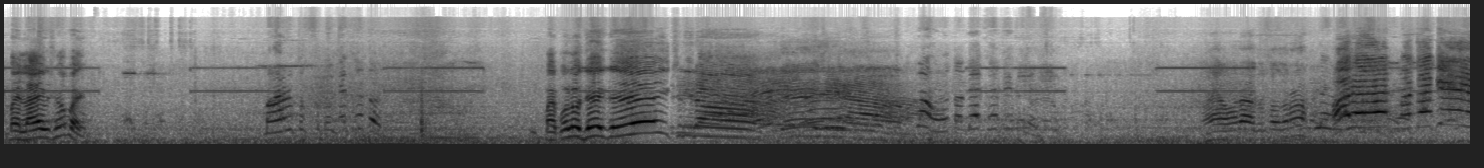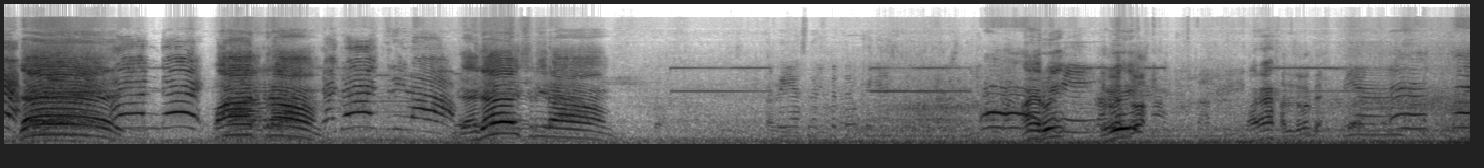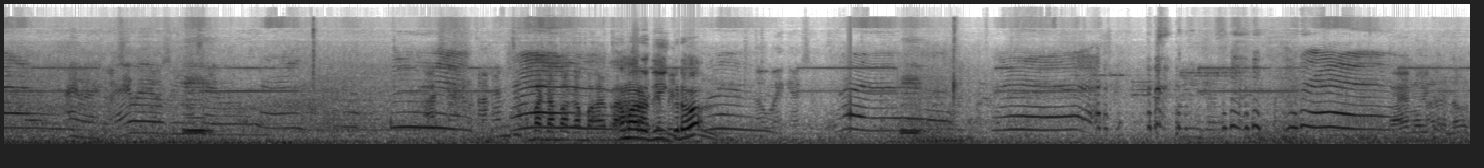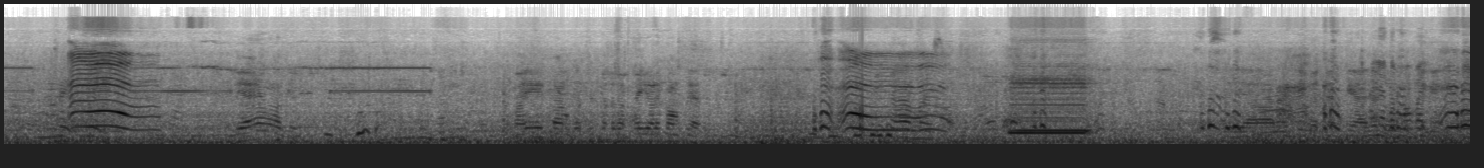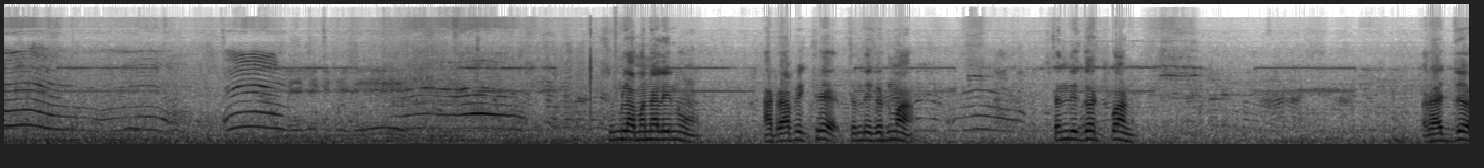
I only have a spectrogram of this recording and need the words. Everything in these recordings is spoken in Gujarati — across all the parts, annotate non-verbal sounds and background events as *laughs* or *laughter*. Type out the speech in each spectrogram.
ભાઈ લાઈવ છો ભાઈ? મારો તો દેખાતો ભાઈ બોલો જય જય શ્રી રામ પપ્પા, હું તો દેખાતી જ નહીં. ભારત માતા કી જય વંદે માતરમ. જય જય શ્રી રામ જય જય શ્રી રામ હા રૂહી રૂહી અમારો શિમલા મનાલીનું આ ટ્રાફિક છે ચંદીગઢમાં. ચંદીગઢ પણ રાજ્ય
